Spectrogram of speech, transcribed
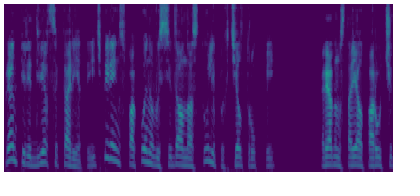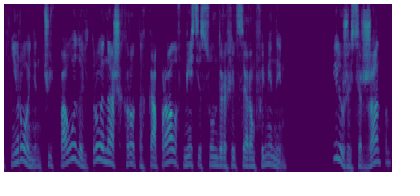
прямо перед дверцей кареты, и теперь он спокойно восседал на стуле и пыхтел трубкой. Рядом стоял поручик Неронин, чуть поодаль трое наших ротных капралов вместе с ундер-офицером Фоминым. Или уже сержантом.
